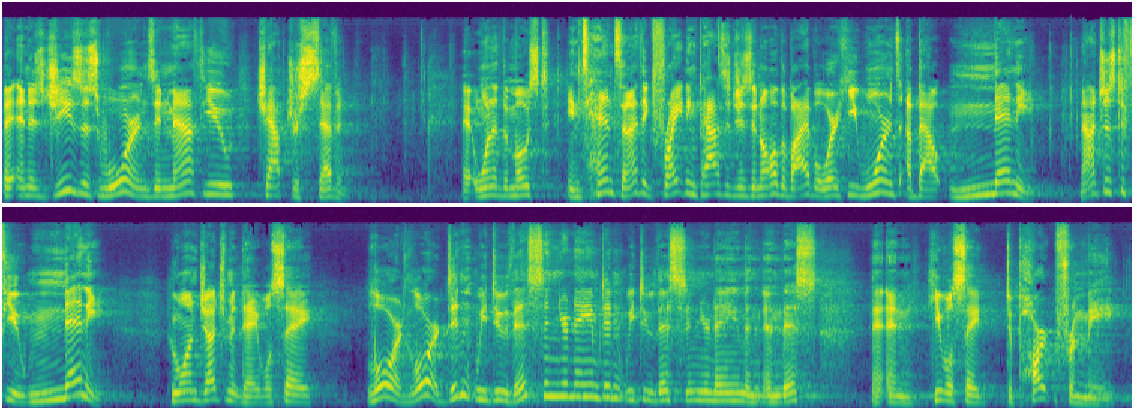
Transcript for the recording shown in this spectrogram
And as Jesus warns in Matthew chapter 7, one of the most intense and I think frightening passages in all the Bible, where he warns about many not just a few, many who on Judgment Day will say, Lord, Lord, didn't we do this in your name? Didn't we do this in your name and, and this? And, and he will say, Depart from me,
